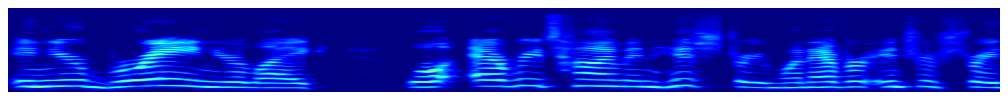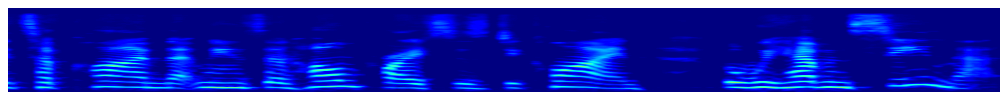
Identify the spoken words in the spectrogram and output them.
In your brain, you're like, well, every time in history, whenever interest rates have climbed, that means that home prices decline. But we haven't seen that.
